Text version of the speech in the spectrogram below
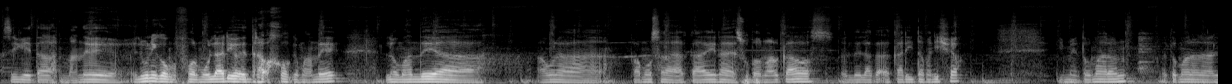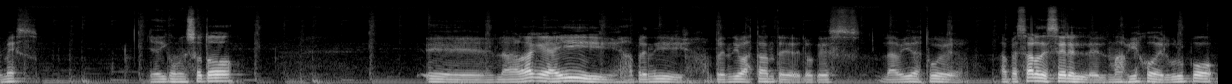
Así que mandé el único formulario de trabajo que mandé, lo mandé a, a una famosa cadena de supermercados, el de la carita amarilla, y me tomaron, me tomaron al mes. Y ahí comenzó todo. Eh, la verdad que ahí aprendí, aprendí bastante de lo que es la vida. Estuve, a pesar de ser el, más viejo del grupo,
